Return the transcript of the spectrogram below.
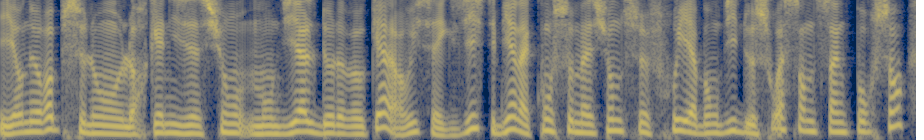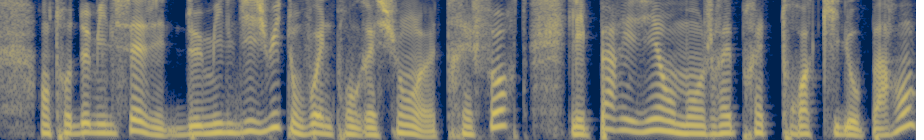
Et en Europe, selon l'Organisation mondiale de l'avocat, alors oui, ça existe, eh bien la consommation de ce fruit a bondi de 65% entre 2016 et 2018. On voit une progression euh, très forte. Les Parisiens en mangeraient près de 3 kilos par an.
